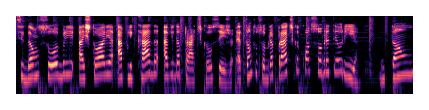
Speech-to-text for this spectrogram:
se dão sobre a história aplicada à vida prática, ou seja, é tanto sobre a prática quanto sobre a teoria. Então,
